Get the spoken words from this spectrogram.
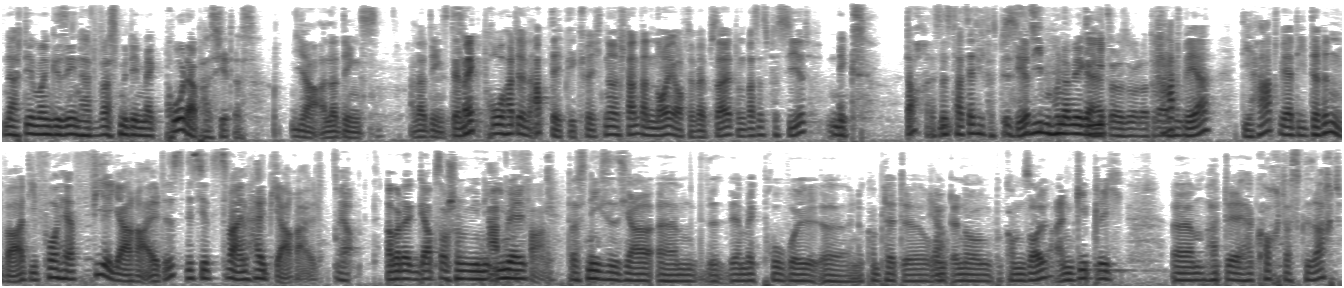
nachdem man gesehen hat, was mit dem Mac Pro da passiert ist. Ja, allerdings. Allerdings. Der Sag- Mac Pro hat ja ein Update gekriegt, ne? Stand dann neu auf der Website und was ist passiert? Nix. Doch, es ist tatsächlich was passiert. 700 Megahertz oder so oder 300. Hardware, die Hardware, die drin war, die vorher vier Jahre alt ist, ist jetzt zweieinhalb Jahre alt. Ja. Aber da gab es auch schon irgendwie eine E-Mail, dass nächstes Jahr ähm, der Mac Pro wohl äh, eine komplette Ja. Rundänderung bekommen soll. Angeblich ähm, hat der Herr Koch das gesagt.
